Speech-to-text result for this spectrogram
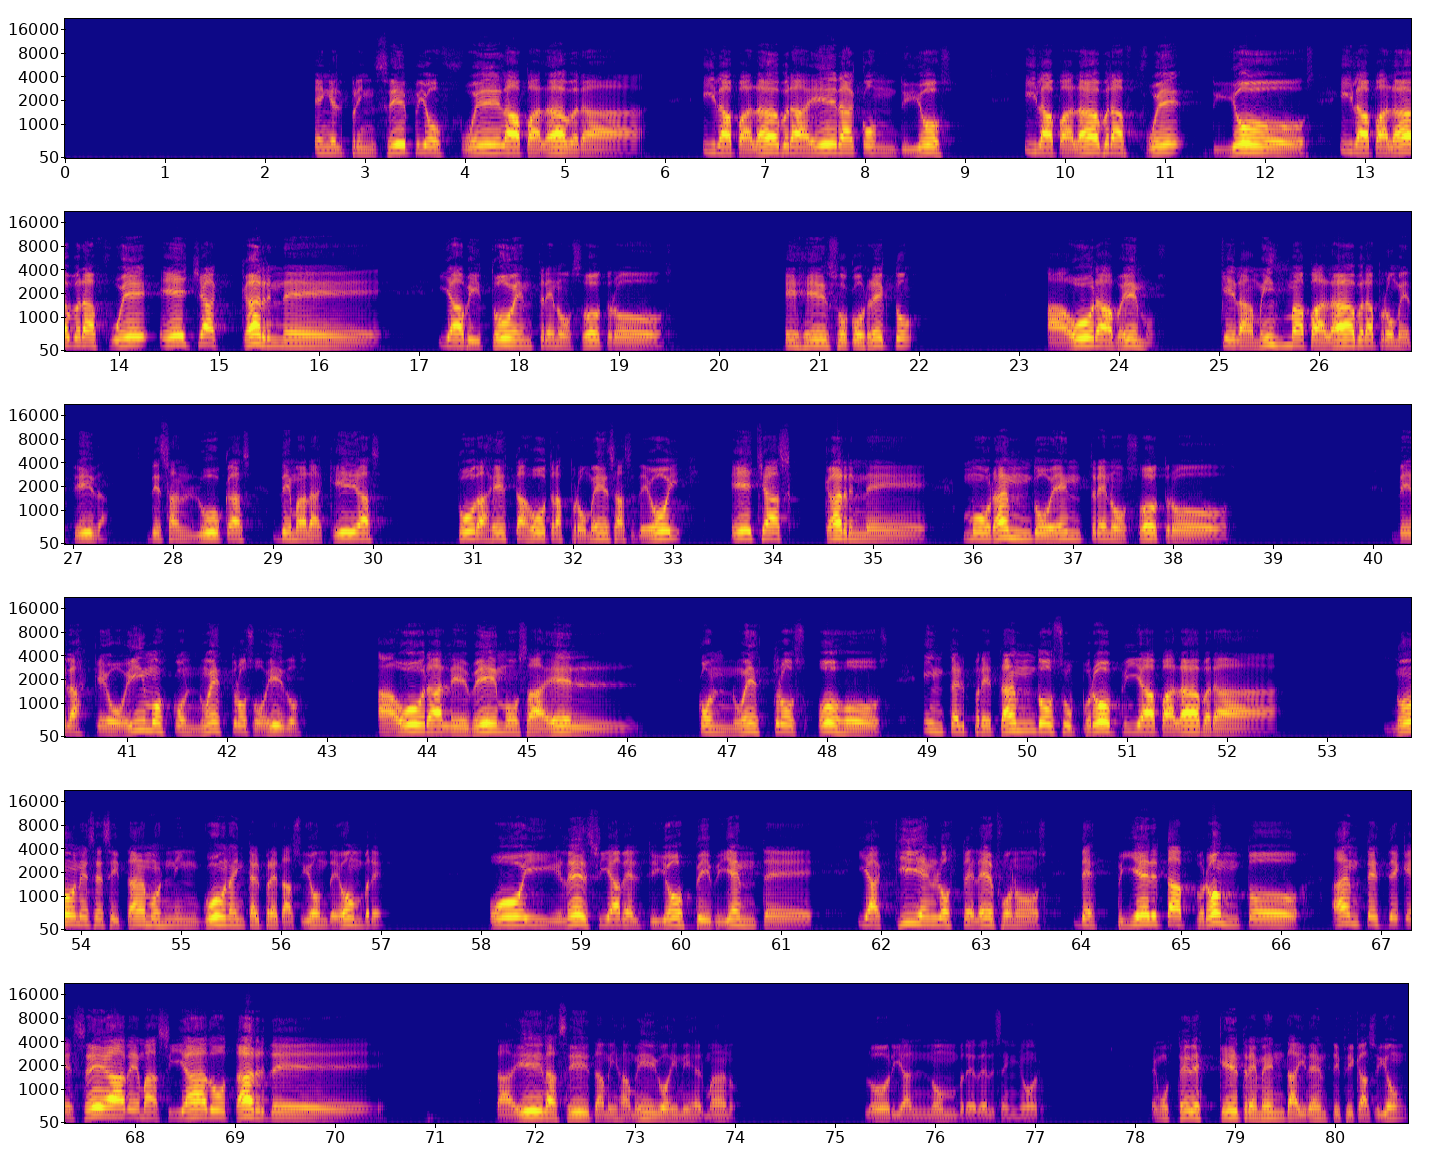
En el principio fue la palabra, y la palabra era con Dios, y la palabra fue Dios, y la palabra fue hecha carne y habitó entre nosotros. ¿Es eso correcto? Ahora vemos que la misma palabra prometida de San Lucas, de Malaquías, todas estas otras promesas de hoy, hechas carne, morando entre nosotros, de las que oímos con nuestros oídos, ahora le vemos a Él con nuestros ojos, interpretando su propia palabra. No necesitamos ninguna interpretación de hombre. Oh iglesia del Dios viviente, y aquí en los teléfonos, despierta pronto antes de que sea demasiado tarde. Está ahí la cita, mis amigos y mis hermanos. Gloria al nombre del Señor. Ven ustedes qué tremenda identificación.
